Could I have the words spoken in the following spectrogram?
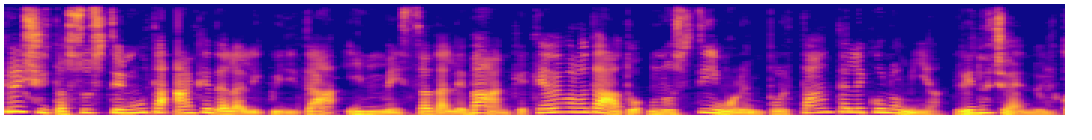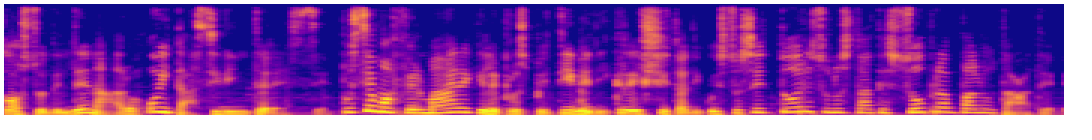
Crescita sostenuta anche dalla liquidità immessa dalle banche, che avevano dato uno stimolo importante all'economia, riducendo il costo del denaro o i tassi di interesse. Possiamo affermare che le prospettive di crescita di questo settore sono state sopravvalutate.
